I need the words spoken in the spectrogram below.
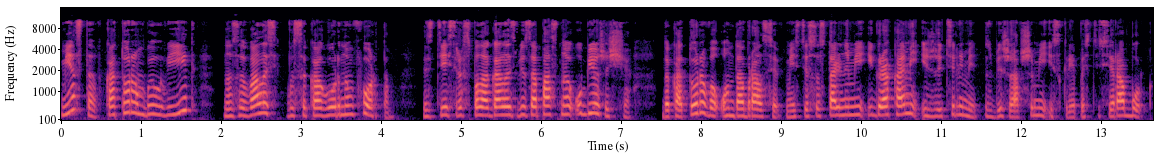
Место, в котором был Виит, называлось Высокогорным фортом. Здесь располагалось безопасное убежище, до которого он добрался вместе с остальными игроками и жителями, сбежавшими из крепости Серобург.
